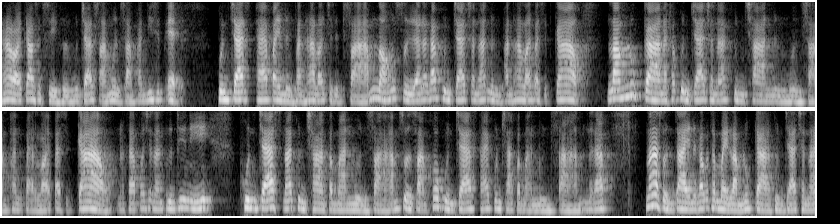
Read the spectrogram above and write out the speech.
34,594คือคุณแจ๊ส33,021 คุณแจ๊สแพ้ไป 1,573 หนองเสือนะครับ คุณแจ๊สชนะ 1,589 ลำลูกกานะครับ คุณแจ๊สชนะคุณชาญ13,889 นะครับ เพราะฉะนั้นพื้นที่นี้คุณแจ๊สชนะคุณชาญประมาณ 13,000 ส่วน3โคกคุณแจ๊สแพ้คุณชาญประมาณ 13,000 นะครับ น่าสนใจนะครับว่าทำไมลำลูกกาคุณแจ๊สชนะ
